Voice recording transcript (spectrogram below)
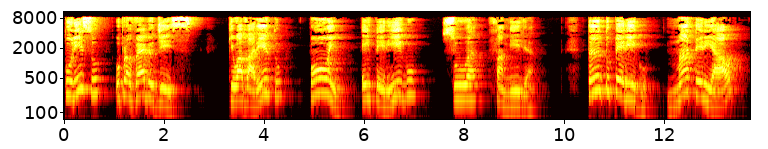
Por isso, o provérbio diz que o avarento põe em perigo sua família. Tanto perigo material,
